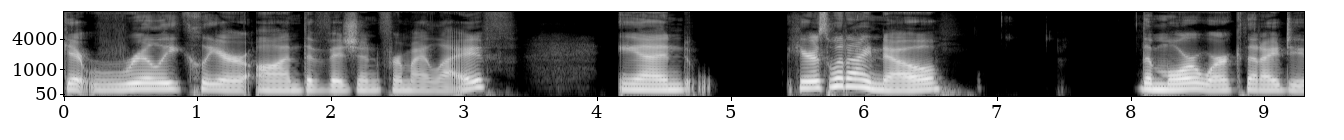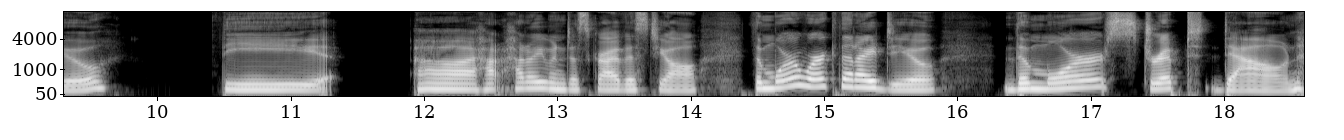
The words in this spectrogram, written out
get really clear on the vision for my life. And here's what I know the more work that I do, the uh how, how do I even describe this to y'all? The more work that I do, the more stripped down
